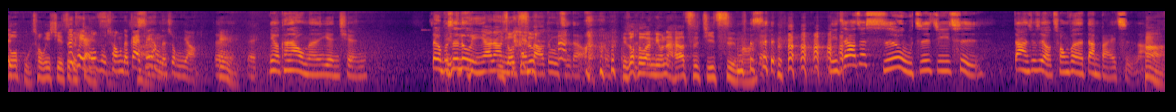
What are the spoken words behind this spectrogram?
多补充一些这个钙。是可以多补充的，钙非常的重要。对对，你有看到我们眼前这个不是露营要让你填饱肚子的哦。你说喝完牛奶还要吃鸡翅吗？不 是，你知道这十五只鸡翅，当然就是有充分的蛋白质嘛。嗯。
